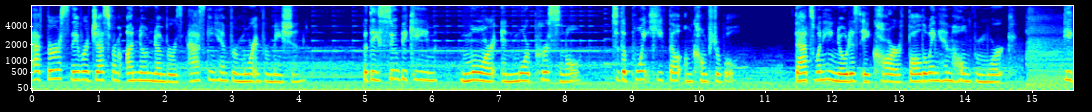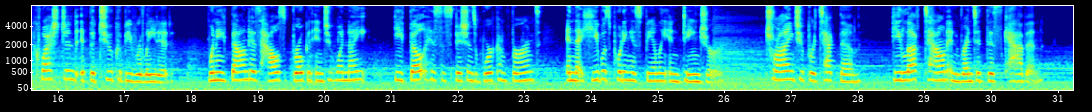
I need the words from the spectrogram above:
At first, they were just from unknown numbers asking him for more information, but they soon became more and more personal to the point he felt uncomfortable. That's when he noticed a car following him home from work. He questioned if the two could be related. When he found his house broken into one night, he felt his suspicions were confirmed and that he was putting his family in danger. Trying to protect them, he left town and rented this cabin.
